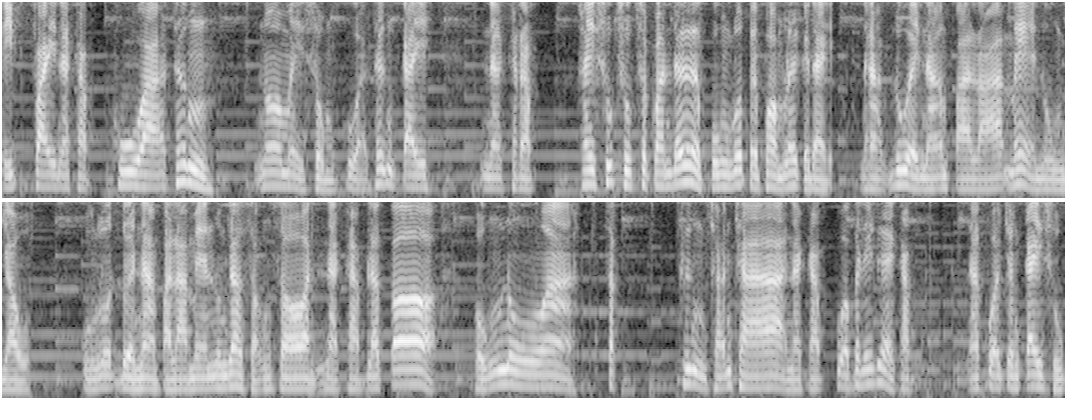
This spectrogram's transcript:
ติดไฟนะครับขัวทึ่งน่อไม่สมขัวทึ่งไก่นะครับ ให้สุกสุกสกอนเดอร์ปรุงรสไปพร้อมเลยก็ได้นะครับด้วยน้ำปลาร้าแม่นงเยาปรุงรสด้วยน้ำปลาร้าแม่นงเยาสองซอนนะครับ แล้วก็ผงนัวสักครึ่งช้อนชานะครับขัวไปเรื่อยๆครับ นะคั่วจนใกล้สุก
